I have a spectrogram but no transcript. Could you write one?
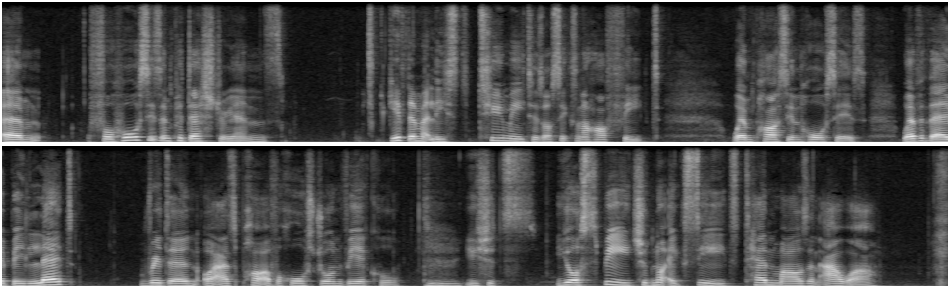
Um, for horses and pedestrians, give them at least two meters or six and a half feet when passing horses, whether they be led, ridden, or as part of a horse-drawn vehicle. Hmm. You should your speed should not exceed 10 miles an hour.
